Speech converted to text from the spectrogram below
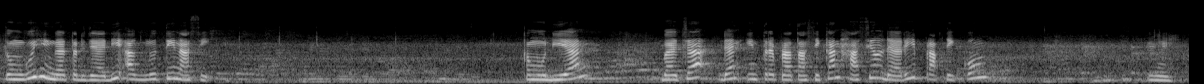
Tunggu hingga terjadi aglutinasi. Kemudian baca dan interpretasikan hasil dari praktikum ini.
